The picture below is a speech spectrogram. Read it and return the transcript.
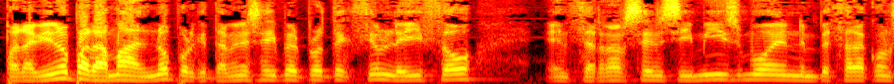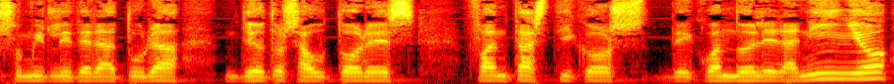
para bien o para mal, ¿no? Porque también esa hiperprotección le hizo encerrarse en sí mismo, en empezar a consumir literatura de otros autores fantásticos de cuando él era niño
